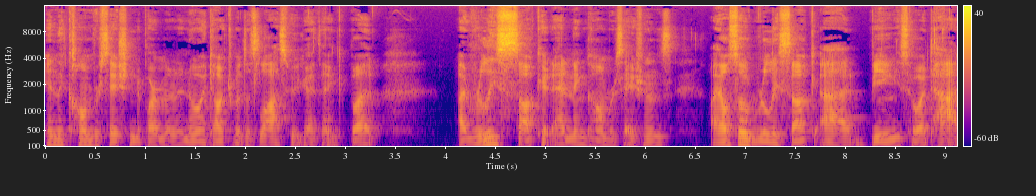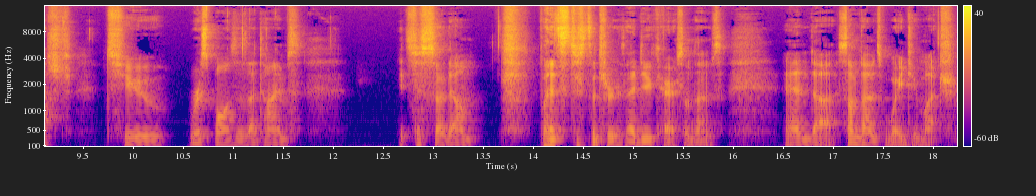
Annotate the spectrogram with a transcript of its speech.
In the conversation department, I know I talked about this last week, I think, but I really suck at ending conversations. I also really suck at being so attached to responses at times. It's just so dumb. but it's just the truth. I do care sometimes. And uh, sometimes way too much.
